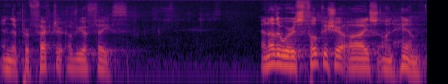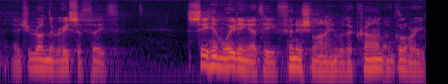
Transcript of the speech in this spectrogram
and the perfecter of your faith. In other words, focus your eyes on Him as you run the race of faith. See Him waiting at the finish line with a crown of glory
